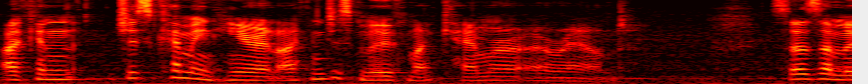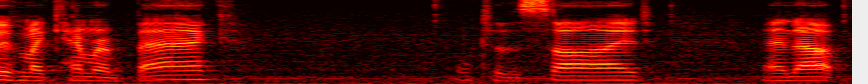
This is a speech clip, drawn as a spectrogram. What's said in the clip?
I can just come in here and I can just move my camera around. So as I move my camera back, or to the side, and up,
